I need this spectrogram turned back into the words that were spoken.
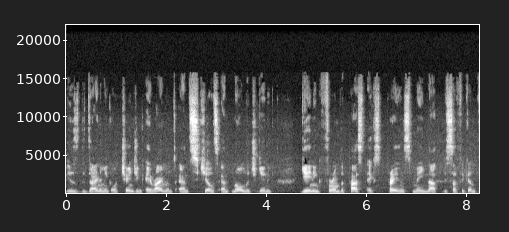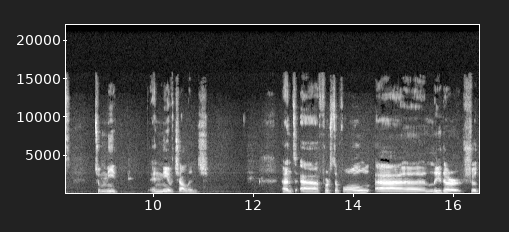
is the dynamic or changing environment and skills and knowledge gaining, gaining from the past experience may not be sufficient to meet a new challenge. And uh, first of all, a leader should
